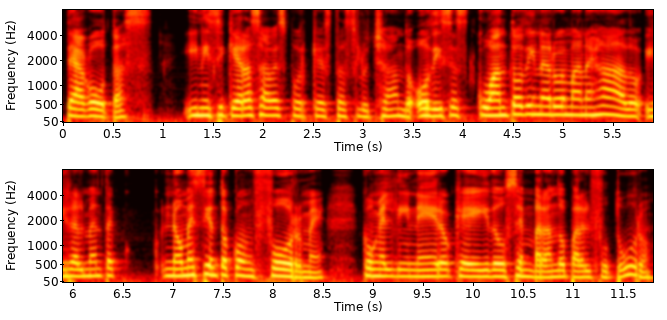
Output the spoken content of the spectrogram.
te agotas y ni siquiera sabes por qué estás luchando. O dices cuánto dinero he manejado y realmente no me siento conforme con el dinero que he ido sembrando para el futuro.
